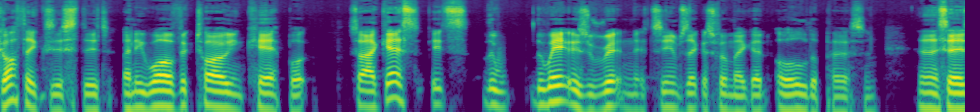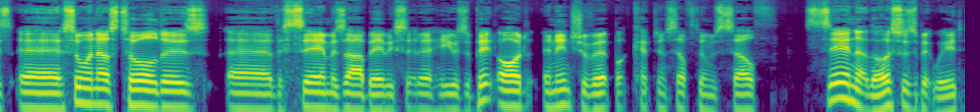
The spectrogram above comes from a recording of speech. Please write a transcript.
goth existed, and he wore a Victorian cape. But so I guess it's the the way it was written. It seems like it's from like an older person. And it says uh, someone else told us uh, the same as our babysitter. He was a bit odd, an introvert, but kept himself to himself. Saying that though, this was a bit weird.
